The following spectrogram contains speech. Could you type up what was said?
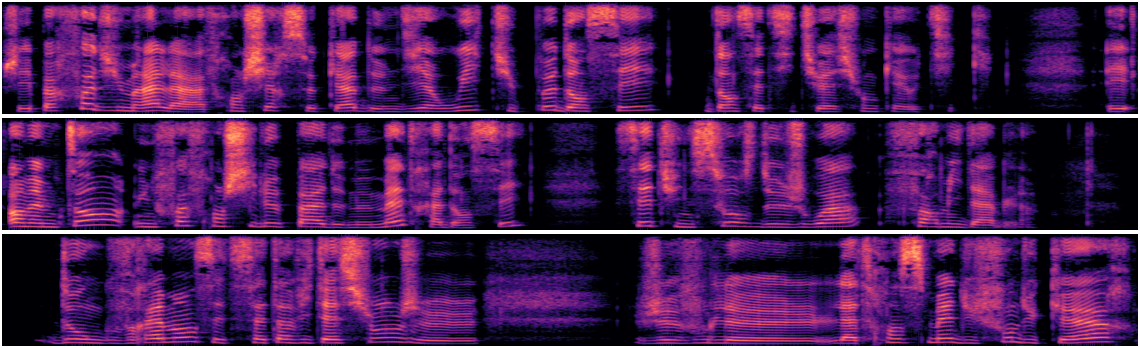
j'ai parfois du mal à franchir ce cap de me dire oui, tu peux danser dans cette situation chaotique. Et en même temps, une fois franchi le pas de me mettre à danser, c'est une source de joie formidable. Donc vraiment, cette, cette invitation, je, je vous la transmets du fond du cœur.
